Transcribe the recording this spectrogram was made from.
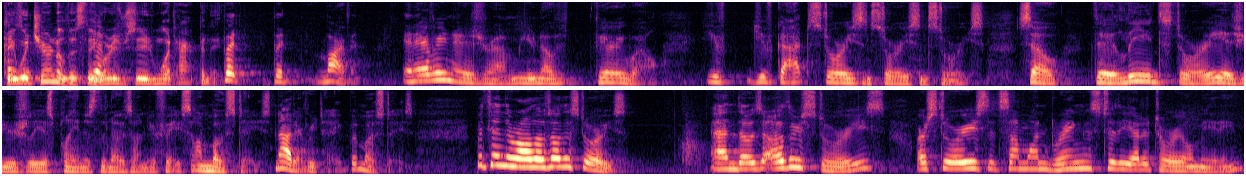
They were journalists. They yeah. weren't interested in what happening. But, but Marvin, in every newsroom, you know very well, you've, you've got stories and stories and stories. So the lead story is usually as plain as the nose on your face on most days. Not every day, but most days. But then there are all those other stories. And those other stories are stories that someone brings to the editorial meeting.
